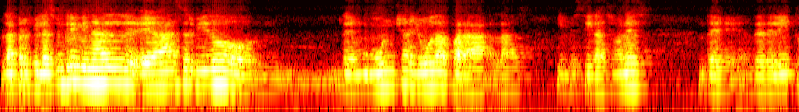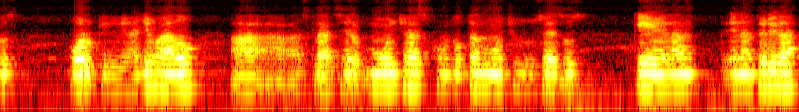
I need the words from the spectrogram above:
La perfilación criminal eh, ha servido de mucha ayuda para las investigaciones de, delitos porque ha llevado a, esclarecer muchas conductas, muchos sucesos que en la, en la anterioridad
